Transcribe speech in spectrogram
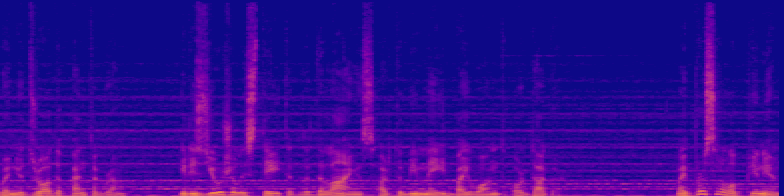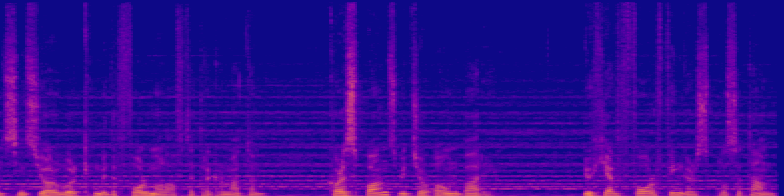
when you draw the pentagram, it is usually stated that the lines are to be made by wand or dagger. My personal opinion, since you are working with the formula of Tetragrammaton, corresponds with your own body. You have four fingers plus a thumb,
